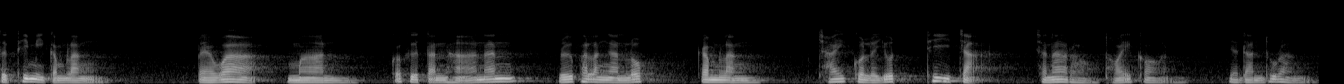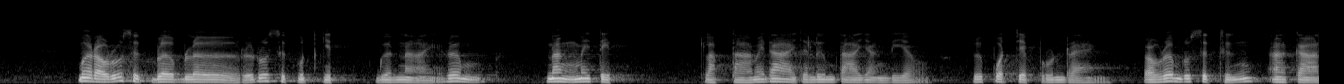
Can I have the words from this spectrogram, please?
ศึกที่มีกำลัง แปลว่า มารก็คือตัณหานั้น หรือพลังงานลบกำลัง ใช้กลยุทธ์ที่จะชนะเราถอยก่อน อย่าดันทุรัง เมื่อเรารู้สึกเบลอเบลอหรือรู้สึกหงุดหงิด เบื่อหน่าย เริ่มนั่งไม่ติด หลับตาไม่ได้จะลืมตาอย่างเดียว หรือปวดเจ็บรุนแรง เราเริ่มรู้สึกถึงอาการ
